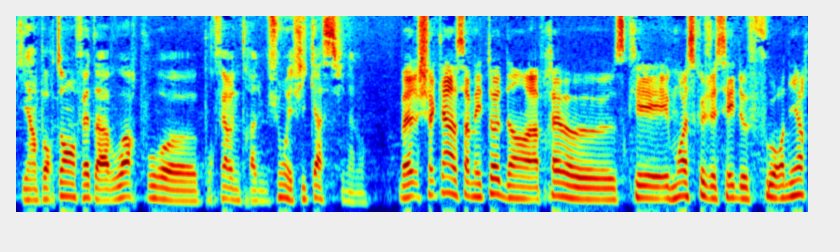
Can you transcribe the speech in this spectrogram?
qui est important en fait à avoir pour pour faire une traduction efficace finalement. Ben, chacun a sa méthode. Hein. Après, euh, ce qui est moi, ce que j'essaye de fournir,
